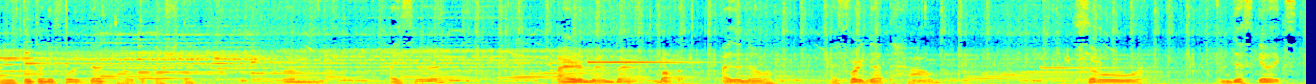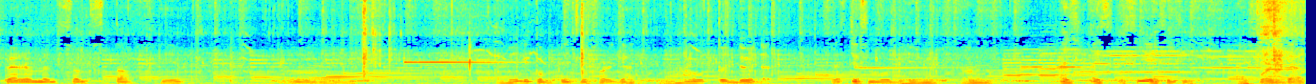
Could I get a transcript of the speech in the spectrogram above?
I totally forgot how to push that um I swear I remember, but I don't know. I forgot how. So I'm just gonna experiment some stuff here. Um, really completely forgot how to do that. Let's just move here. Um, I, I, I see, I see, see. I forgot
